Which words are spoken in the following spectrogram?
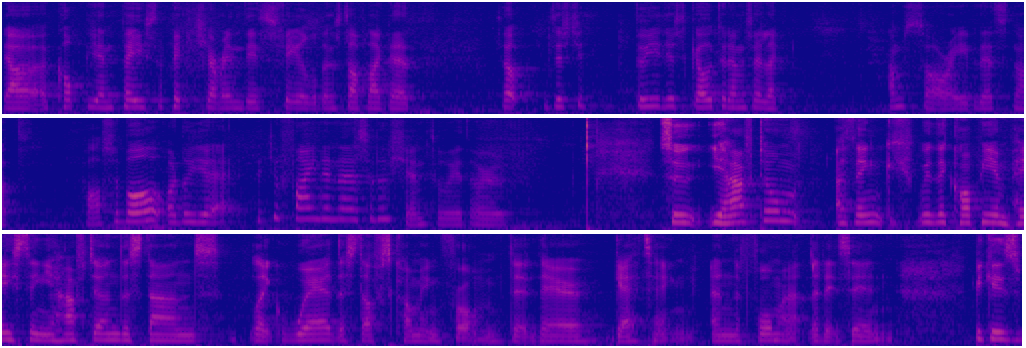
you know, copy and paste a picture in this field and stuff like that. So just you, do you just go to them and say like, I'm sorry, but that's not possible, or do you did you find a solution to it, or So you have to, um, I think, with the copy and pasting, you have to understand like where the stuff's coming from that they're getting and the format that it's in, because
